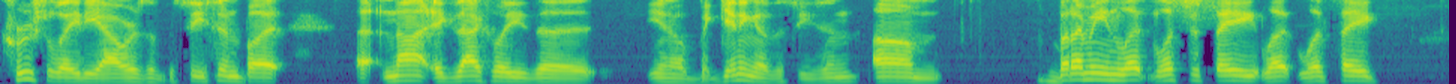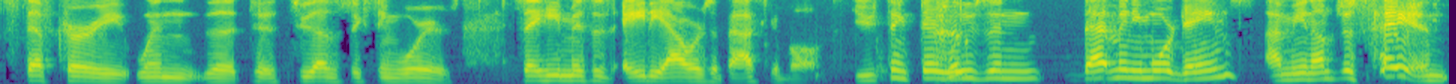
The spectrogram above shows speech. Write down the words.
crucial 80 hours of the season, but uh, not exactly the you know beginning of the season. Um, but I mean, let let's just say let let's say Steph Curry win the to 2016 Warriors say he misses 80 hours of basketball. Do you think they're losing that many more games? I mean, I'm just saying.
